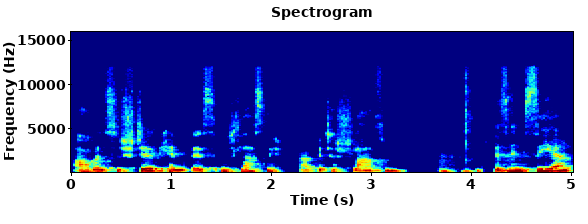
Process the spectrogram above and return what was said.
auch wenn es ein Stillkind ist, und lass mich mal bitte schlafen. Mhm. Wir sind sehr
